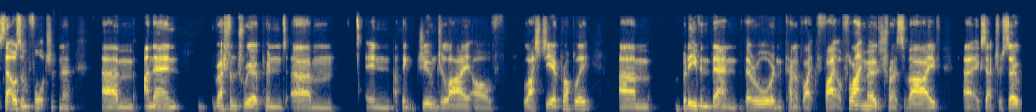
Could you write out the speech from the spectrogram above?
so that was unfortunate. Um, and then restaurants reopened um, in, I think, June, July of last year properly. Um, but even then, they're all in kind of like fight or flight mode, trying to survive, uh, etc. So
